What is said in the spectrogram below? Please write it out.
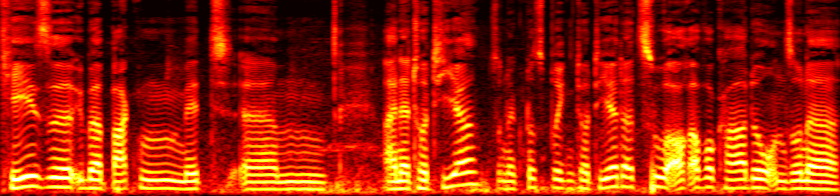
Käse überbacken mit ähm, einer Tortilla, so einer knusprigen Tortilla dazu, auch Avocado und so einer,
